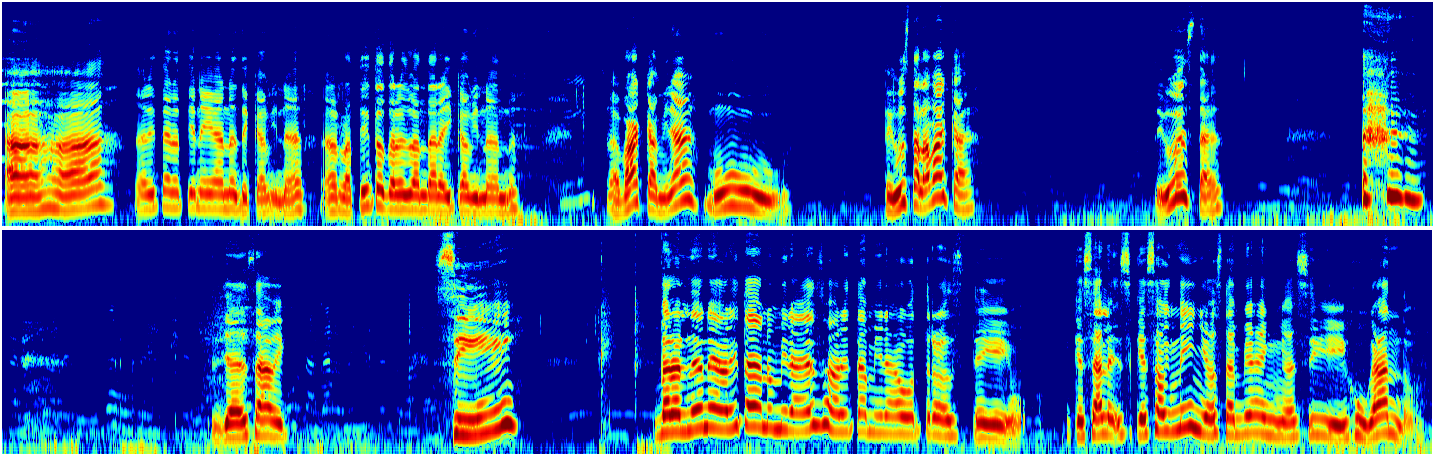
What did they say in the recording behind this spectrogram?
Ajá. Ahorita no tiene ganas de caminar. Al ratito tal vez va a andar ahí caminando. La vaca, mira. Mu. ¿Te gusta la vaca? ¿Te gusta? ya sabe. Sí. Pero el nene ahorita no mira eso, ahorita mira otros de que sale, que son niños también así jugando.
